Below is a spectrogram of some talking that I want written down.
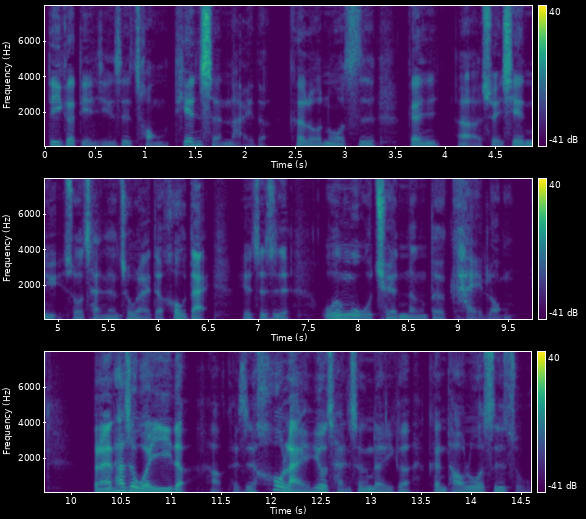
第一个典型是从天神来的克罗诺斯跟呃水仙女所产生出来的后代，也就是文武全能的凯龙。本来他是唯一的，好，可是后来又产生了一个肯陶洛斯族，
